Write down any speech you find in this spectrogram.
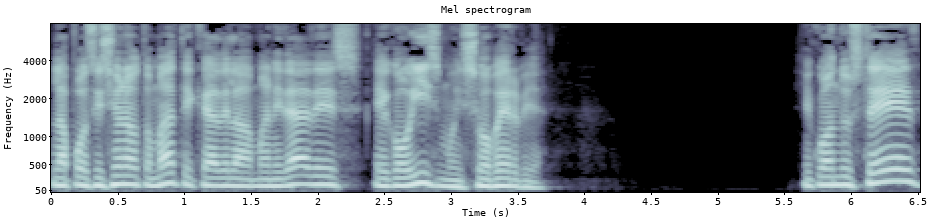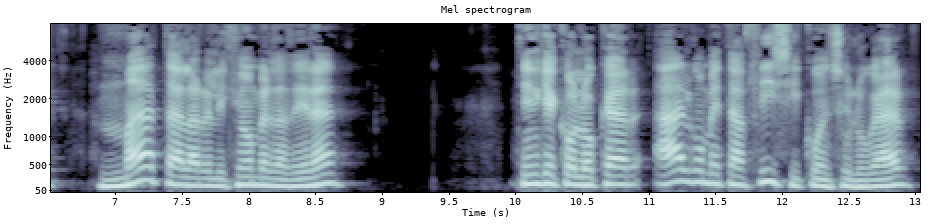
La posición automática de la humanidad es egoísmo y soberbia. Y cuando usted mata a la religión verdadera, tiene que colocar algo metafísico en su lugar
